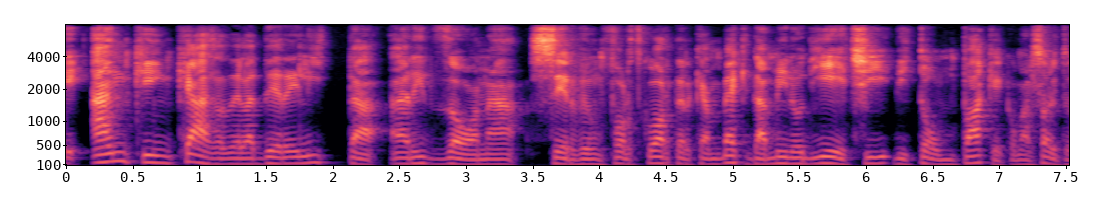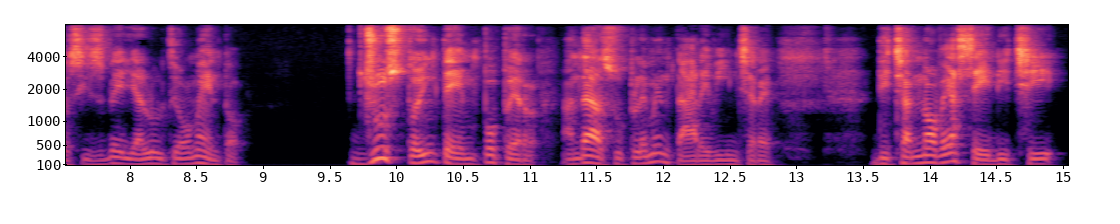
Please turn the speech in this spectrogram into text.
e anche in casa della derelitta Arizona serve un fourth quarter comeback da meno 10 di Tompa che come al solito si sveglia all'ultimo momento giusto in tempo per andare al supplementare e vincere 19 a 16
